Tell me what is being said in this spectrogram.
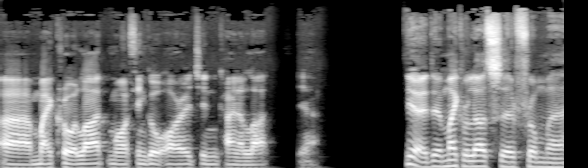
uh, micro lot, more single origin kind of lot. Yeah. Yeah, the micro lots uh, from, uh,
